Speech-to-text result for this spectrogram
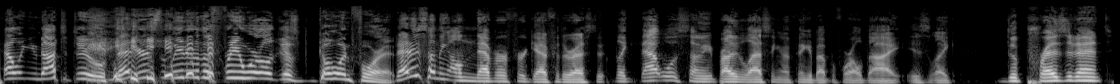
telling you not to do. Here's the leader of the free world just going for it. That is something I'll never forget for the rest of like that was something probably the last thing I think about before I'll die is like the president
